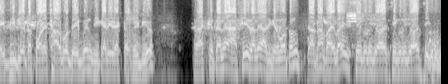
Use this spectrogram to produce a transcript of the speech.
এই ভিডিওটা পরে ছাড়বো, দেখবেন, ভিখারির একটা ভিডিও। রাখছি তাহলে, আসি তাহলে আজকের মতন। টাটা, বাই বাই। শ্রী গুরু জয় শ্রী গুরু জয় শ্রী গুরু জয়।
